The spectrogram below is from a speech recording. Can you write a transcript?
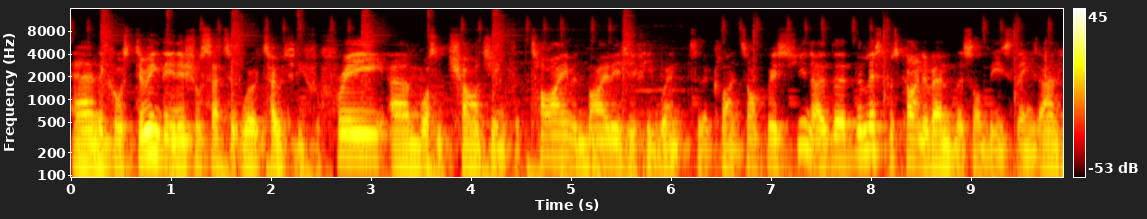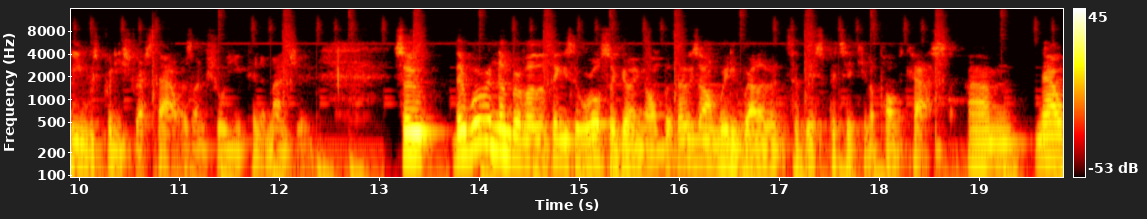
And of course, doing the initial setup work totally for free, um, wasn't charging for time and mileage if he went to the client's office. You know, the, the list was kind of endless on these things, and he was pretty stressed out, as I'm sure you can imagine. So there were a number of other things that were also going on, but those aren't really relevant to this particular podcast. Um, now,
